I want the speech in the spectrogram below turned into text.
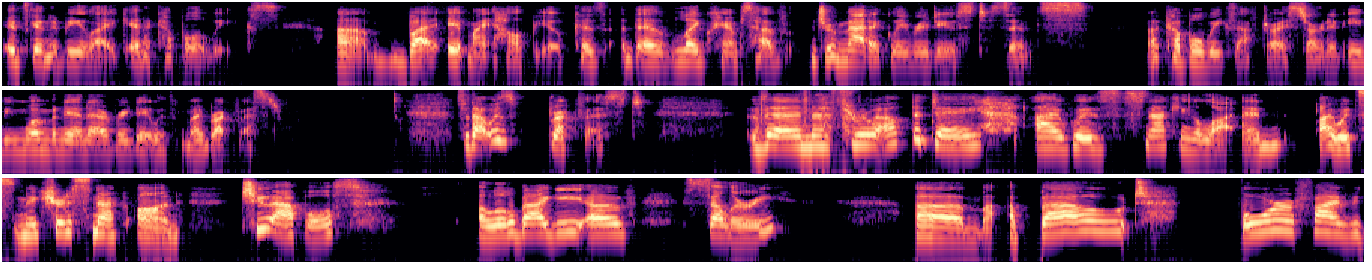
It's going to be like in a couple of weeks. Um, but it might help you because the leg cramps have dramatically reduced since a couple weeks after I started eating one banana every day with my breakfast. So that was breakfast. Then throughout the day, I was snacking a lot and I would make sure to snack on two apples, a little baggie of celery, um, about four or five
